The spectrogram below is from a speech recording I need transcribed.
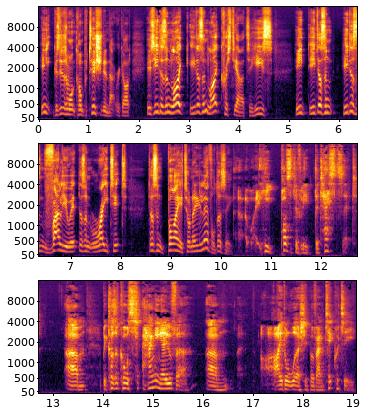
he because he doesn't want competition in that regard. Is he doesn't like he doesn't like Christianity. He's he he doesn't he doesn't value it, doesn't rate it, doesn't buy it on any level, does he? Uh, he positively detests it um, because, of course, hanging over um, idol worship of antiquity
